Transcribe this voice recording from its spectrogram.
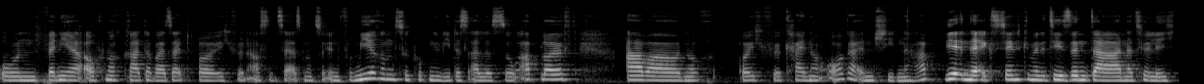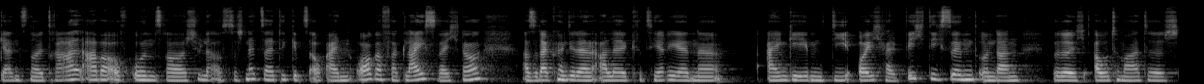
und wenn ihr auch noch gerade dabei seid, euch für den Auslandsjahr erstmal zu informieren, zu gucken, wie das alles so abläuft, aber noch euch für keine Orga entschieden habt. Wir in der Exchange Community sind da natürlich ganz neutral, aber auf unserer Schüleraustausch-Net-Seite gibt es auch einen Orga-Vergleichsrechner. Also da könnt ihr dann alle Kriterien ne, eingeben, die euch halt wichtig sind und dann wird euch automatisch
